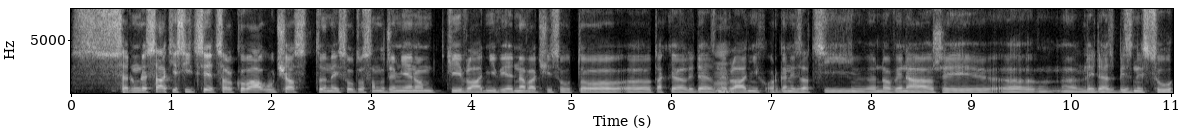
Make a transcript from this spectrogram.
70 tisíc je celková účast, nejsou to samozřejmě jenom ti vládní vyjednavači, jsou to uh, také lidé z hmm. nevládních organizací, novináři, uh, lidé z biznisu uh,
